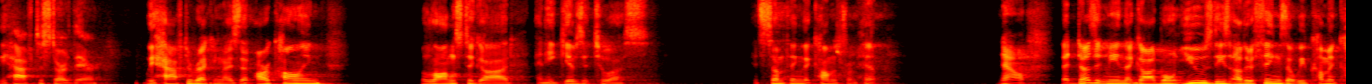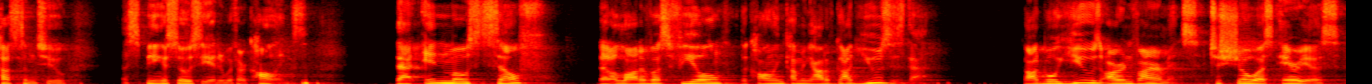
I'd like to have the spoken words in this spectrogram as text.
We have to start there. We have to recognize that our calling belongs to God and He gives it to us. It's something that comes from Him. Now, that doesn't mean that God won't use these other things that we've come accustomed to as being associated with our callings. That inmost self that a lot of us feel the calling coming out of, God uses that. God will use our environments to show us areas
